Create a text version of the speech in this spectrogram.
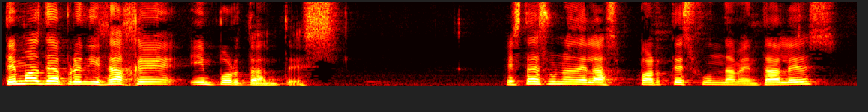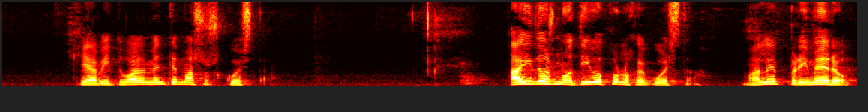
Temas de aprendizaje importantes. Esta es una de las partes fundamentales que habitualmente más os cuesta. Hay dos motivos por los que cuesta, ¿vale? Primero,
